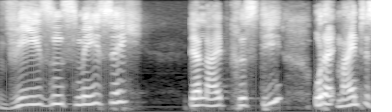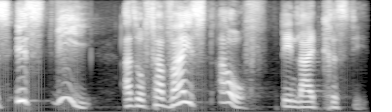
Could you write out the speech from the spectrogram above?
wesensmäßig der Leib Christi oder meint es ist wie? Also verweist auf den Leib Christi.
